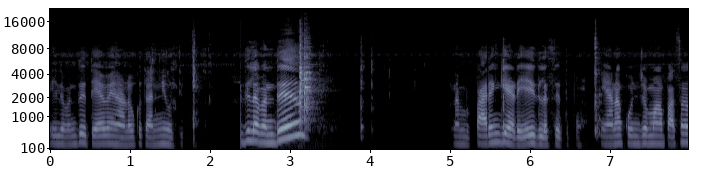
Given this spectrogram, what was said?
இதில் வந்து தேவையான அளவுக்கு தண்ணி ஊற்றிப்போம் இதில் வந்து நம்ம பரங்கி அடையே இதில் சேர்த்துப்போம். ஏன்னா கொஞ்சமாக பசங்க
